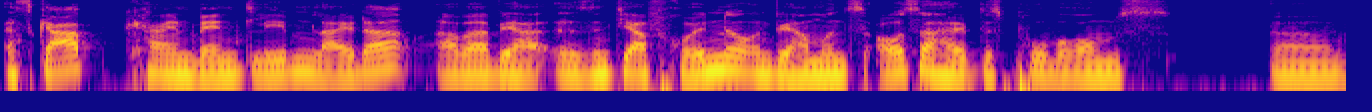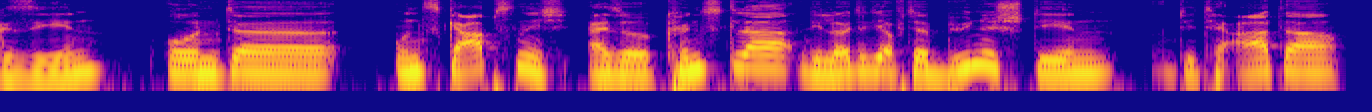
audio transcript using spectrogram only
Es gab kein Bandleben leider, aber wir äh, sind ja Freunde und wir haben uns außerhalb des Proberaums äh, gesehen. Und äh, uns gab's nicht. Also Künstler, die Leute, die auf der Bühne stehen, die Theater,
